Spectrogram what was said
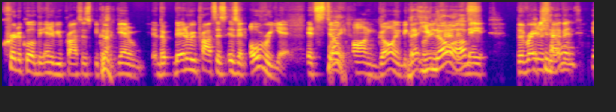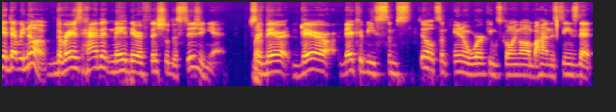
critical of the interview process because no. again, the, the, interview process isn't over yet. It's still right. ongoing because that you know of. Made, the Raiders haven't yeah that we know of. The Raiders haven't made their official decision yet. So right. there there there could be some still some inner workings going on behind the scenes that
